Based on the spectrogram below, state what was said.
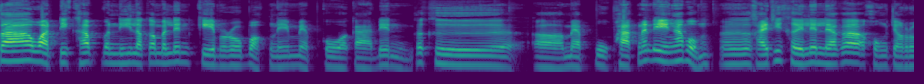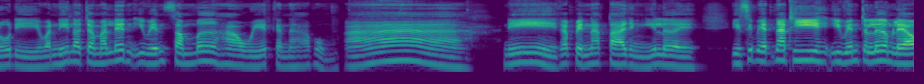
สวัสดีครับ วันนี้เราก็มาเล่นเกมโรบอกในแมปโกอาการ์เด้นก็คือเอ่อแมปปลูกผักนั่นเองครับผมเออใครที่เคยเล่นแล้วก็คงจะรู้ดี วันนี้เราจะมาเล่นอีเวนต์ซัมเมอร์ฮาวเวสกันนะครับผมอ่านี่ก็เป็นหน้าตาอย่างนี้เลย อีก 11 นาทีอีเวนต์จะเริ่มแล้ว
